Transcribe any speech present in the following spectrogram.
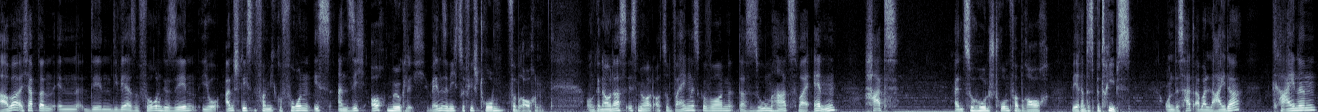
Aber ich habe dann in den diversen Foren gesehen, jo, Anschließen von Mikrofonen ist an sich auch möglich, wenn sie nicht zu viel Strom verbrauchen. Und genau das ist mir heute auch zum Verhängnis geworden. Das Zoom H2N hat einen zu hohen Stromverbrauch während des Betriebs. Und es hat aber leider keinen,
